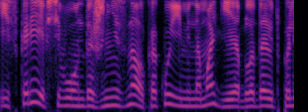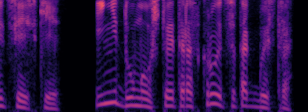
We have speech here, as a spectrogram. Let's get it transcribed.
и, скорее всего, он даже не знал, какой именно магией обладают полицейские, и не думал, что это раскроется так быстро.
